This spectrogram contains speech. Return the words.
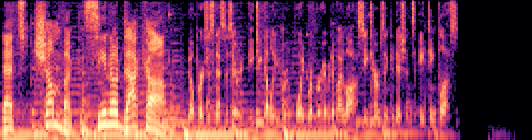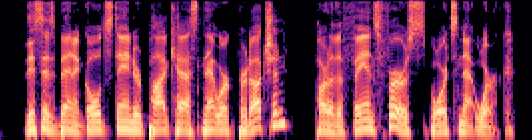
That's chumbacasino.com. No purchase necessary. VGW. Void were prohibited by law. See terms and conditions. 18 plus. This has been a Gold Standard Podcast Network production, part of the Fans First Sports Network.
